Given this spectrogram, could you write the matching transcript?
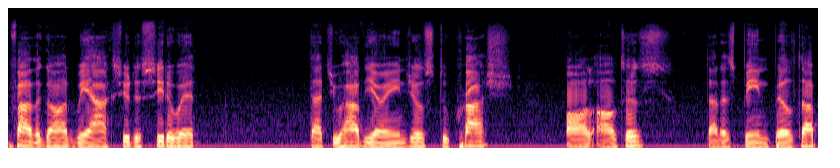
Father God, we ask you to see to it that you have your angels to crush all altars that has been built up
